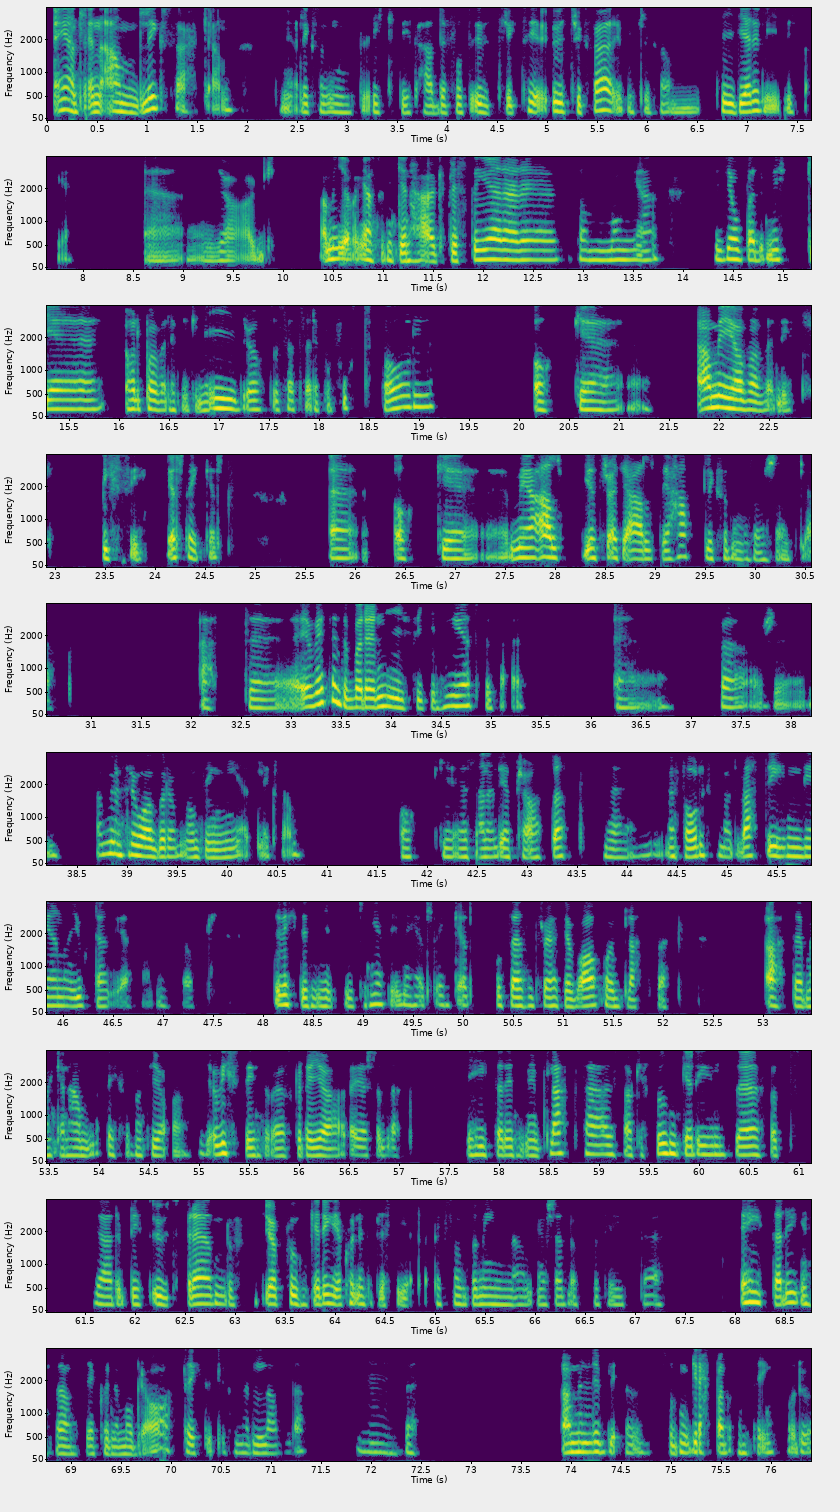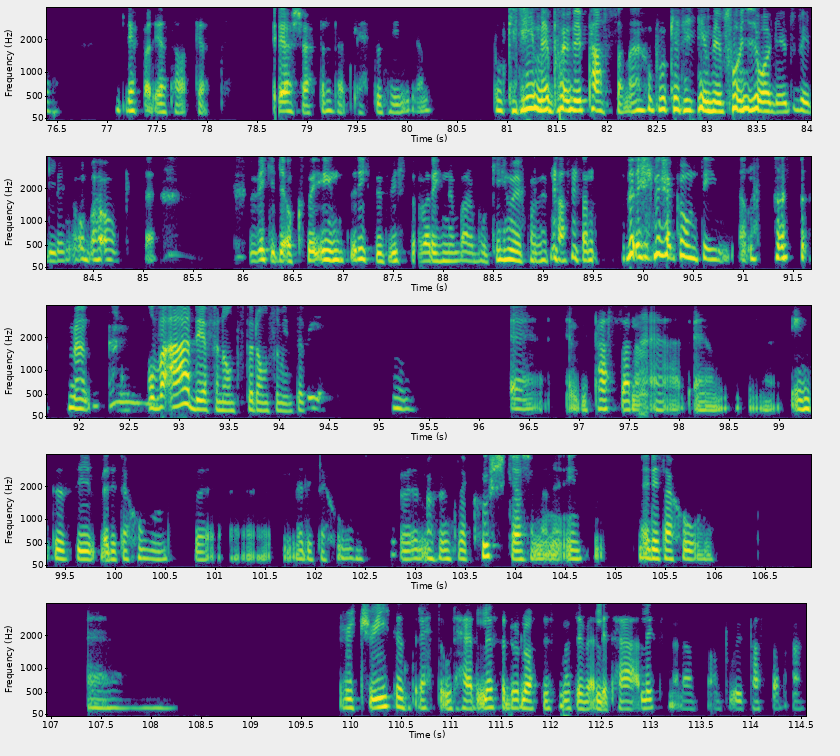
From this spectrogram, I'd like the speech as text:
egentligen en andlig sökan som jag liksom inte riktigt hade fått uttryck, till, uttryck för i mitt liksom tidigare liv i Sverige. Eh, jag, ja, men jag var ganska mycket en högpresterare som många. Jag jobbade mycket, höll på väldigt mycket med idrott och satsade på fotboll. Och eh, ja, men jag var väldigt busy helt enkelt. Eh, och, eh, men jag, all, jag tror att jag alltid haft liksom en sån känsla att, att eh, jag vet inte, bara en nyfikenhet för, här, för eh, ja, men frågor om någonting mer. Liksom. Och eh, sen hade jag pratat med, med folk som hade varit i Indien och gjort den resan. Och det väckte en nyfikenhet i mig helt enkelt. Och sen så tror jag att jag var på en plats att att man kan hamna, liksom, att jag, jag visste inte vad jag skulle göra. Jag kände att jag hittade inte min plats här, saker funkade inte för att jag hade blivit utbränd och jag funkade, jag kunde inte prestera liksom som innan. Jag kände också att jag inte, jag hittade ingenstans där jag kunde må bra riktigt, liksom, eller landa. Mm. Så, ja, men det blev som greppa någonting och då greppade jag taget. Jag köpte den där biljetten till Indien bokade in mig på en Vipassana och bokade in mig på en yogautbildning och bara åkte. Vilket jag också inte riktigt visste vad det innebar att boka in mig på Vipassana direkt när jag kom till Indien. Men, och vad är det för något för de som inte vet? Mm. Eh, Vipassana är en intensiv meditations, eh, meditations, eh, alltså inte kurs kanske, men en meditations eh, retreat är inte rätt ord heller, för då låter det som att det är väldigt härligt, medan man på Vipassana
